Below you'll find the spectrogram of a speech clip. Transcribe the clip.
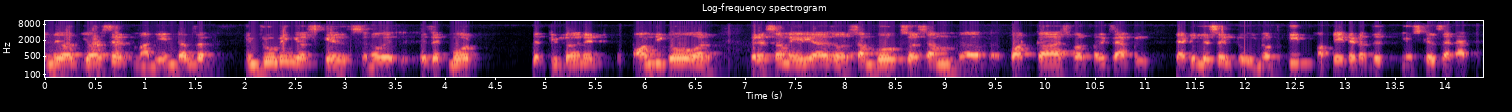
in your yourself, Madhi, in terms of improving your skills? You know, is it more that you learn it on the go, or there are some areas or some books or some uh, podcasts, for for example, that you listen to, you know, to keep updated of the new skills that happen?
